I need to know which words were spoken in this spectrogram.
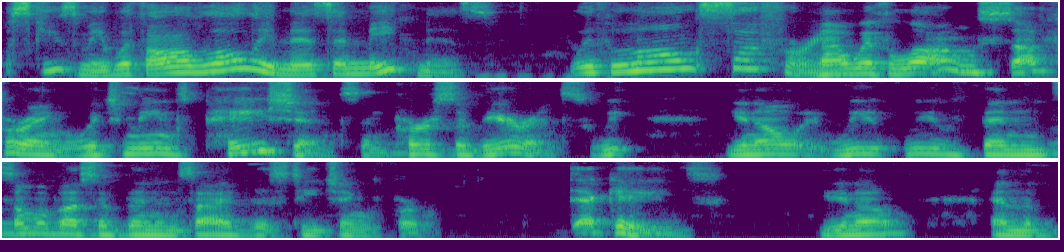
excuse me, with all lowliness and meekness, with long suffering. Now, with long suffering, which means patience and perseverance, we, you know, we we've been some of us have been inside this teaching for decades, you know, and the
